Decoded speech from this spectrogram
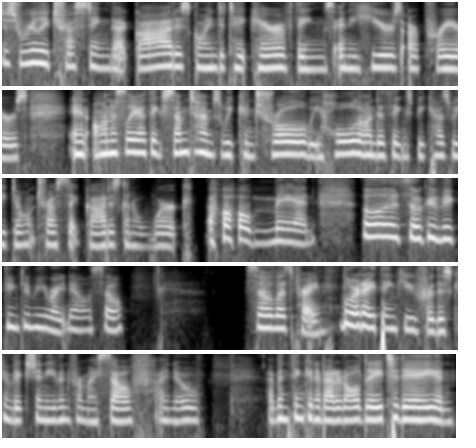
just really trusting that God is going to take care of things and He hears our prayers. And honestly, I think sometimes we control, we hold on to things because we don't trust that God is going to work. Oh man. Oh, that's so convicting to me right now. So, so let's pray. Lord, I thank you for this conviction, even for myself. I know I've been thinking about it all day today and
